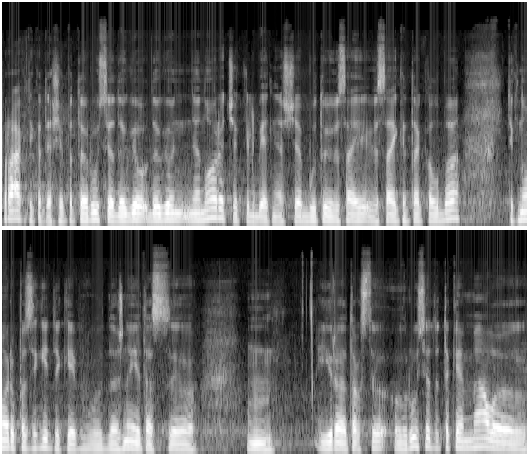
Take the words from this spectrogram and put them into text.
praktiką. Tai aš apie tą Rusiją daugiau, daugiau nenoriu čia kalbėti, nes čia būtų visai, visai kita kalba, tik noriu pasakyti, kaip dažnai tas mm, yra toks Rusija tai tokia melo,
